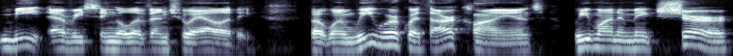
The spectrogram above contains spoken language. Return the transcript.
meet every single eventuality. But when we work with our clients, we want to make sure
